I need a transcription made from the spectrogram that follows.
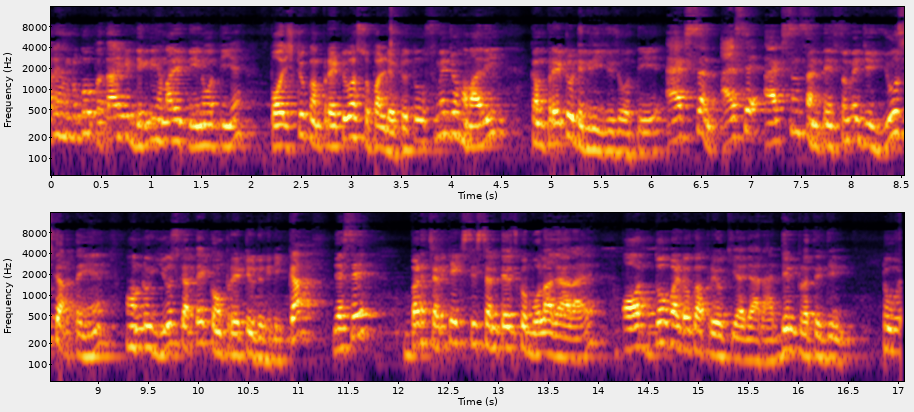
अरे हम लोग को पता है कि डिग्री हमारी तीन होती है। पॉजिटिव कंपरेटिव और सुपरलेटिव तो उसमें जो हमारी कंपरेटिव डिग्री यूज़ होती है, एक्शन, ऐसे एक्शन सेंटेंसों में जो यूज़ करते हैं, वो हम लोग यूज़ करते हैं कंपरेटिव डिग्री कब जैसे बढ़ चढ़ के किसी सेंटेंस को बोला जा रहा है और दो वर्डों का प्रयोग किया जा रहा है दिन प्रतिदिन। तो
